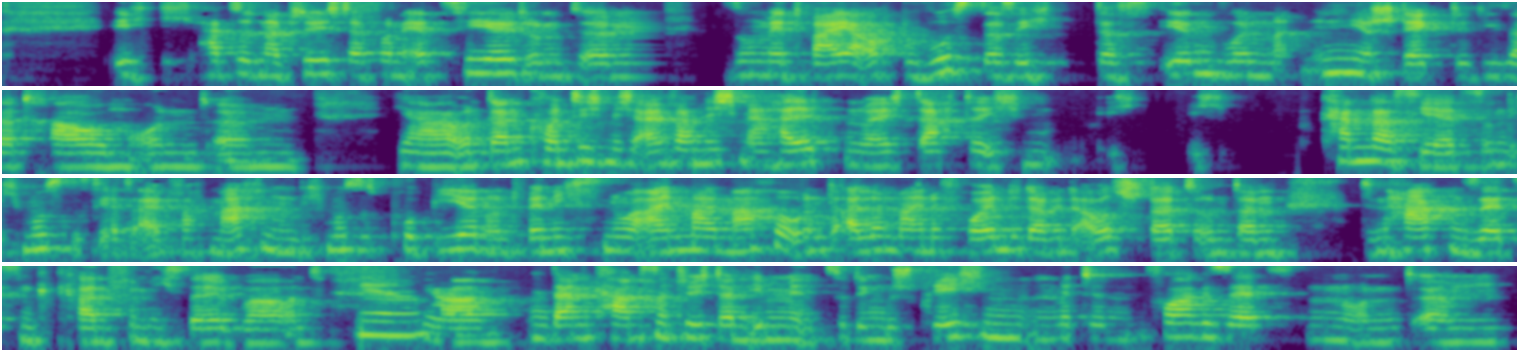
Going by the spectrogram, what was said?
ich hatte natürlich davon erzählt und ähm, somit war ja auch bewusst, dass ich das irgendwo in, in mir steckte, dieser Traum. Und ähm, ja, und dann konnte ich mich einfach nicht mehr halten, weil ich dachte, ich, ich, ich kann das jetzt und ich muss das jetzt einfach machen und ich muss es probieren. Und wenn ich es nur einmal mache und alle meine Freunde damit ausstatte und dann den Haken setzen kann für mich selber. Und ja, ja und dann kam es natürlich dann eben zu den Gesprächen mit den Vorgesetzten und ähm,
